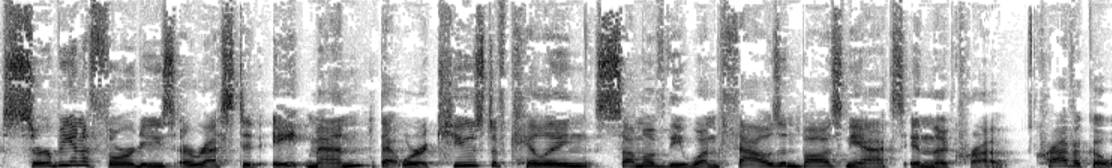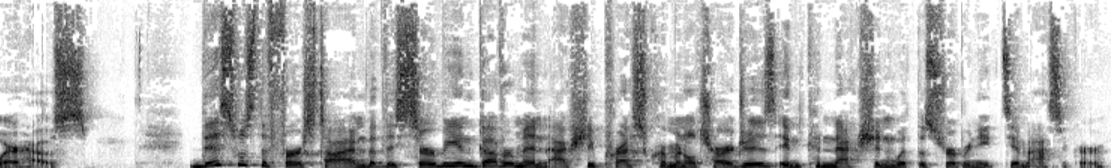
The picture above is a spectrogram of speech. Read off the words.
Serbian authorities arrested eight men that were accused of killing some of the 1,000 Bosniaks in the Kra- Kravica warehouse. This was the first time that the Serbian government actually pressed criminal charges in connection with the Srebrenica massacre.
